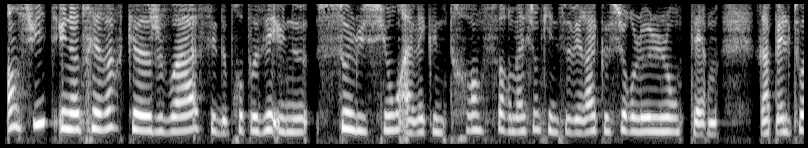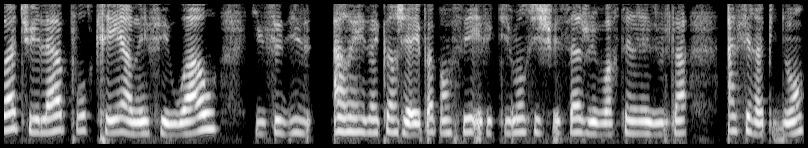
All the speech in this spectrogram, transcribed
Ensuite, une autre erreur que je vois, c'est de proposer une solution avec une transformation qui ne se verra que sur le long terme. Rappelle-toi, tu es là pour créer un effet wow, qu'ils se disent ah ouais d'accord j'y avais pas pensé. Effectivement si je fais ça je vais voir tel résultat assez rapidement.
